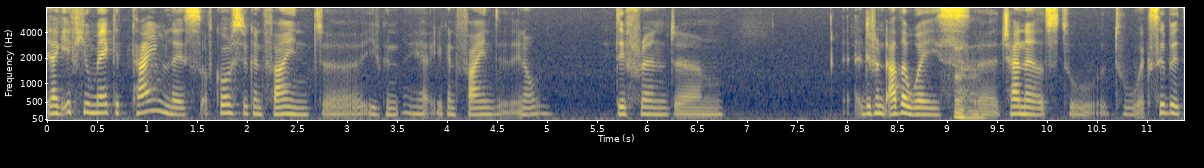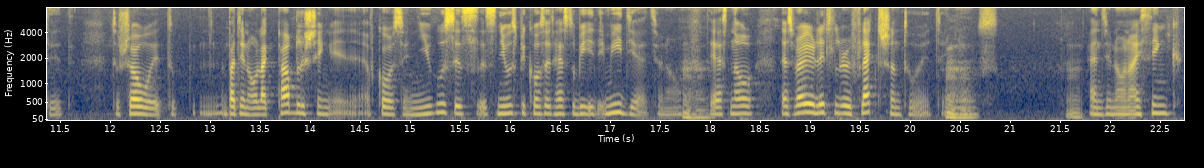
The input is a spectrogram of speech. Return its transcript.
like if you make it timeless, of course you can find uh, you can yeah, you can find you know different um, different other ways Mhm. uh, channels to to exhibit it to show it to, but you know like publishing uh, of course in news is, is news because it has to be immediate you know Mhm. there's no there's very little reflection to it in Mhm. news Mm. and you know and i think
